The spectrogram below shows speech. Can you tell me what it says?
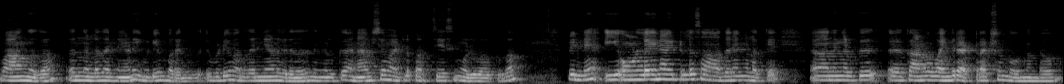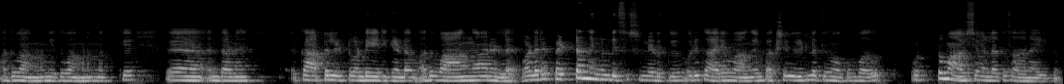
വാങ്ങുക എന്നുള്ളത് തന്നെയാണ് ഇവിടെയും പറയുന്നത്. ഇവിടെയും അത് തന്നെയാണ് വരുന്നത്. നിങ്ങൾക്ക് അനാവശ്യമായിട്ടുള്ള പർച്ചേസിങ് ഒഴിവാക്കുക. പിന്നെ ഈ ഓൺലൈനായിട്ടുള്ള സാധനങ്ങളൊക്കെ നിങ്ങൾക്ക് കാണുമ്പോൾ ഭയങ്കര അട്രാക്ഷൻ തോന്നുന്നുണ്ടാവും. അത് വാങ്ങണം ഇത് വാങ്ങണം എന്നൊക്കെ എന്താണ് കാർട്ടിലിട്ടുകൊണ്ടേ ഇരിക്കേണ്ടാവും അത് വാങ്ങാനുള്ള വളരെ പെട്ടെന്ന് നിങ്ങൾ ഡിസിഷൻ എടുക്കുകയും ഒരു കാര്യം വാങ്ങുകയും പക്ഷേ വീട്ടിലെത്തി നോക്കുമ്പോൾ അത് ഒട്ടും ആവശ്യമല്ലാത്ത സാധനമായിരിക്കും.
